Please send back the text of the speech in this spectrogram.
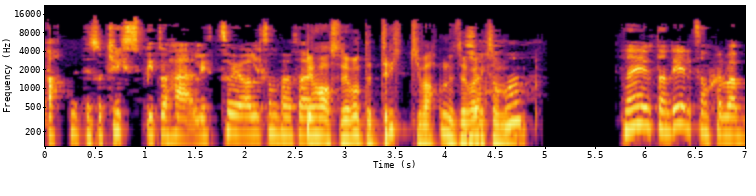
vattnet är så krispigt och härligt. Och jag liksom bara så här, Jaha, så det var inte drickvatten utan det var Jaha. liksom... Nej, utan det är liksom själva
